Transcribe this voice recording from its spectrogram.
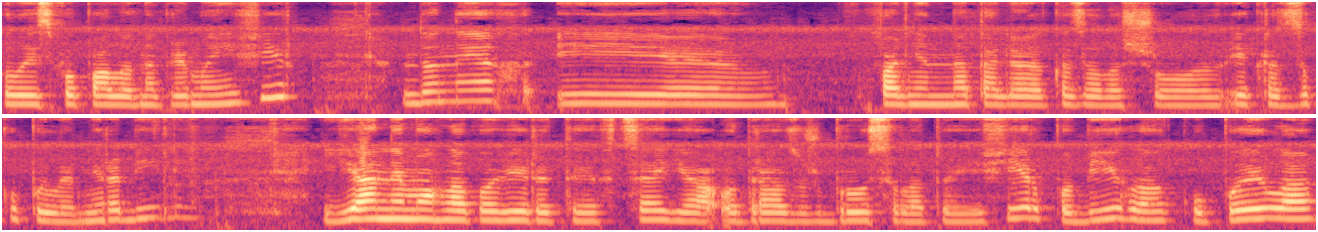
Колись попала на прямий ефір до них, і пані Наталя казала, що якраз закупили мірабілі. Я не могла повірити в це. Я одразу ж бросила той ефір, побігла, купила.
